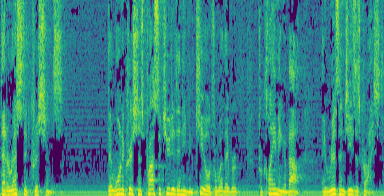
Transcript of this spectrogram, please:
that arrested Christians, that wanted Christians prosecuted and even killed for what they were proclaiming about a risen Jesus Christ.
